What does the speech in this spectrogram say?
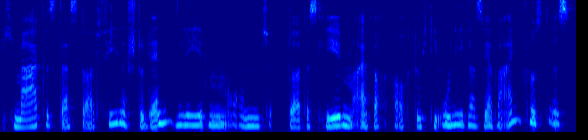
Ich mag es, dass dort viele Studenten leben und dort das Leben einfach auch durch die Uni da sehr beeinflusst ist.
